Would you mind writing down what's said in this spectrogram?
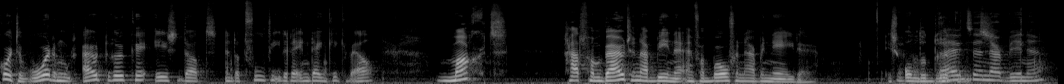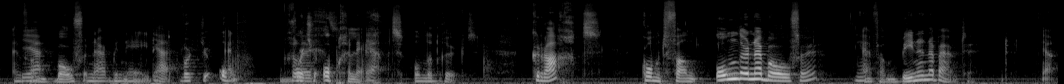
korte woorden moet uitdrukken, is dat, en dat voelt iedereen denk ik wel, macht gaat van buiten naar binnen en van boven naar beneden. Is Van onderdrukkend. Buiten naar binnen. En van boven naar beneden. Ja, het wordt je op. En wordt je gelegd. opgelegd, onderdrukt. Kracht komt van onder naar boven Ja. en van binnen naar buiten. Ja.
